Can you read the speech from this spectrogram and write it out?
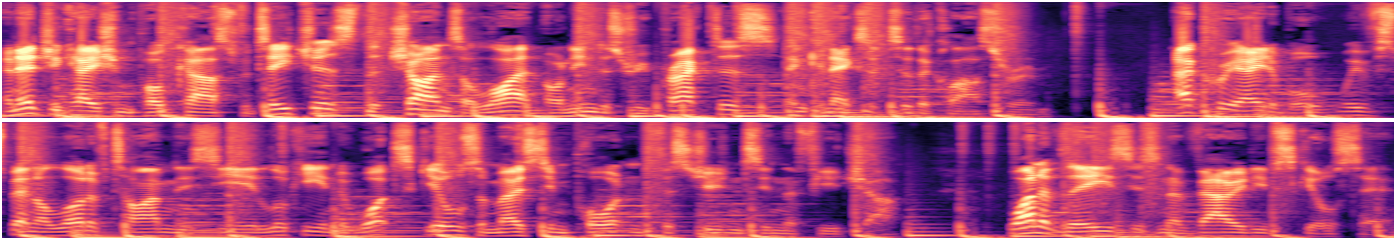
an education podcast for teachers that shines a light on industry practice and connects it to the classroom. At Creatable, we've spent a lot of time this year looking into what skills are most important for students in the future. One of these is an evaluative skill set.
